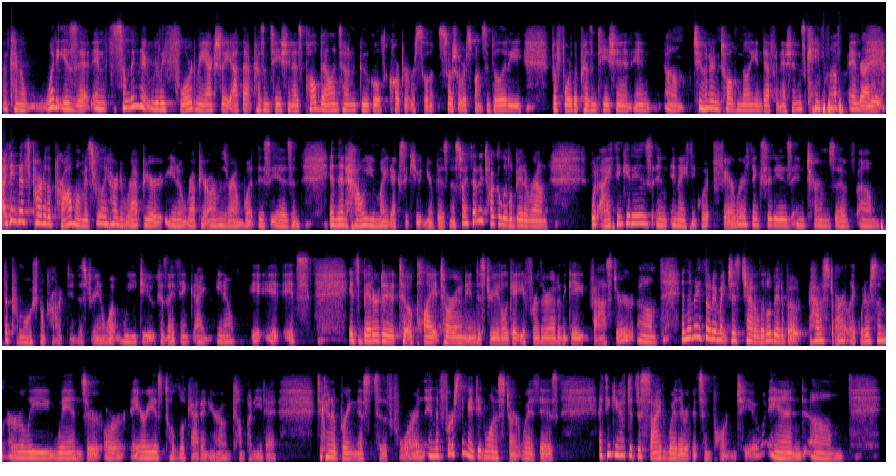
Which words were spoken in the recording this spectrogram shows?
on kind of what is it? And something that really floored me actually at that presentation is Paul Bellantone Googled corporate social responsibility before the presentation and um, 212 million definitions came up. And right. I think that's part of the problem. It's really hard to wrap your, you know, wrap your arms around what this is and and then how you might execute in your business. So I thought I'd talk a little bit around what I think it is, and, and I think what Fairware thinks it is in terms of um, the promotional product industry and what we do. Because I think I, you know, it, it, it's it's better to to apply it to our own industry. It'll get you further out of the gate faster. Um, and then I thought I might just chat a little bit about how to start. Like, what are some early wins or or areas to look at in your own company to to kind of bring this to the fore. And and the first thing I did want to start with is I think you have to decide whether it's important to you. And um,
